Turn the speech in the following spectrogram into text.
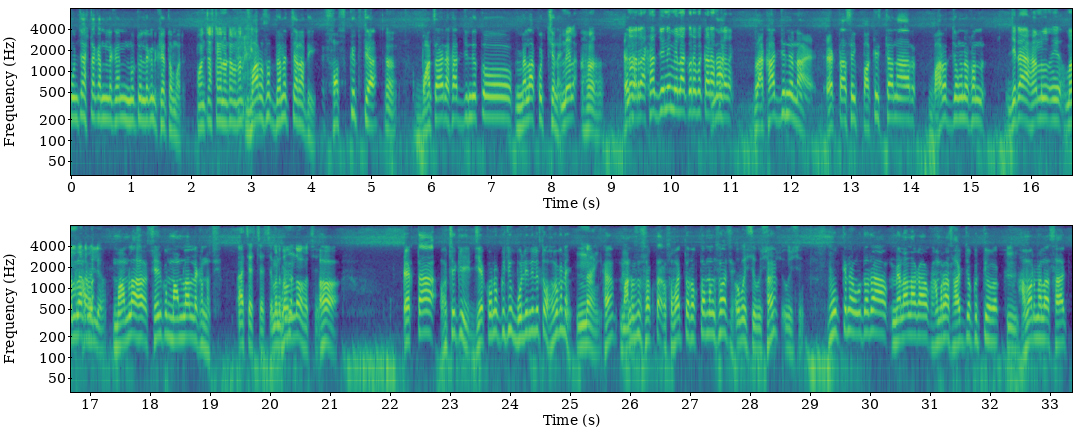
পঞ্চাশ টাকার লেখেন নোটের লেখেন খেত আমার। পঞ্চাশ টাকা নোটের মতন বারোশো ধানের চারা দিই। সংস্কৃতিটা হ্যাঁ। বাঁচায় রাখার জন্য তো মেলা করছে না। মেলা হ্যাঁ হ্যাঁ। রাখার জন্য মেলা করে বা কাড়া না, রাখার জন্য না একটা সেই পাকিস্তান আর ভারত যেমন এখন যেটা হামলা মামলাটা হইল। মামলা হয়, সেরকম মামলার লেখন আছে। আচ্ছা আচ্ছা আচ্ছা মানে দ্বন্দ্ব হচ্ছে। হ্যাঁ। একটা হচ্ছে কি যে কোনো কিছু বলে দিলে তো হবে না নাই? হ্যাঁ মানুষের সবার তো রক্ত মাংস আছে। অবশ্যই অবশ্যই হ্যাঁ? অবশ্যই। ও কেন ও দাদা মেলা লাগাও আমরা সাহায্য করতে হবে। আমার মেলা সাহায্য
